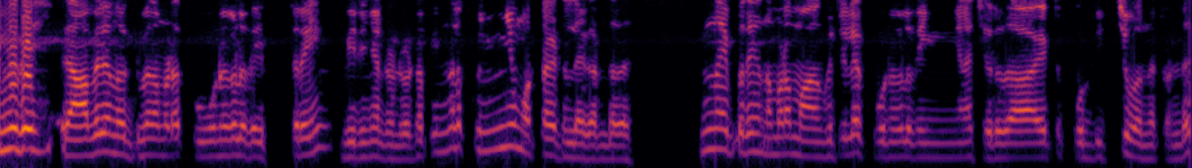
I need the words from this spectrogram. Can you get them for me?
ഇന്നത് രാവിലെ നോക്കിയപ്പോൾ നമ്മുടെ കൂണുകൾ ഇത് ഇത്രയും വിരിഞ്ഞിട്ടുണ്ട് അപ്പൊ ഇന്നലെ കുഞ്ഞു മുട്ടായിട്ടല്ലേ കണ്ടത്? ഇന്ന് ഇപ്പൊ നമ്മുടെ മാങ്കുറ്റിയിലെ കൂണുകൾ ഇത് ഇങ്ങനെ ചെറുതായിട്ട് പൊടിച്ചു വന്നിട്ടുണ്ട്.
